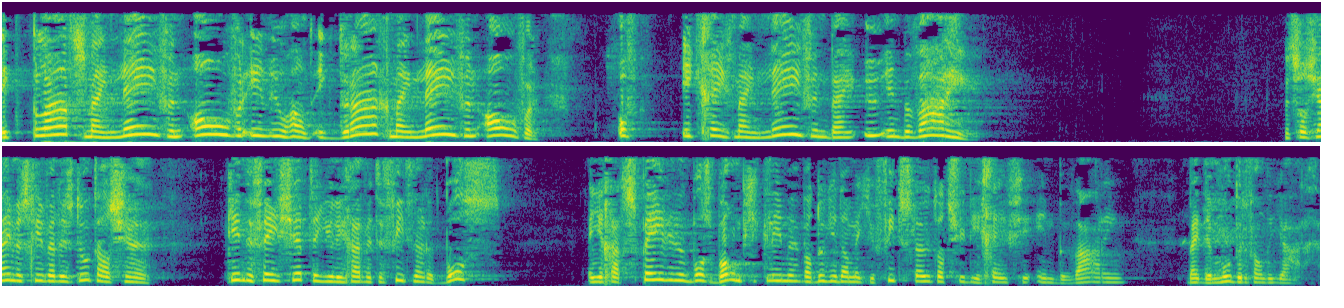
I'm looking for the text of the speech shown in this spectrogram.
Ik plaats mijn leven over in uw hand. Ik draag mijn leven over. Of ik geef mijn leven bij u in bewaring. Het zoals jij misschien wel eens doet als je kinderfeestje hebt en jullie gaan met de fiets naar het bos. En je gaat spelen in het bos, boompje klimmen. Wat doe je dan met je fietssleuteltje? Die geef je in bewaring bij de moeder van de jarige.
